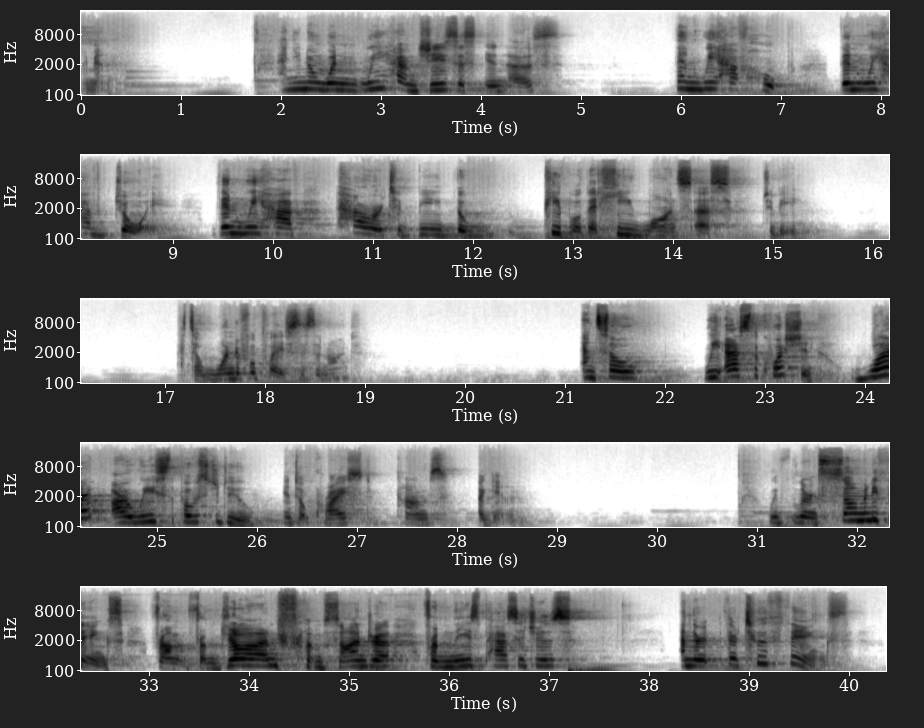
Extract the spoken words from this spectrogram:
Amen. And you know, when we have Jesus in us, then we have hope, then we have joy, then we have power to be the people that He wants us to be. It's a wonderful place, is it not? And so we ask the question what are we supposed to do until Christ comes again? We've learned so many things from, from John, from Sandra, from these passages. And there, there are two things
